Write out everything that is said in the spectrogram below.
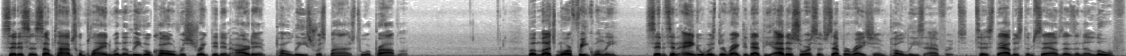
Citizens sometimes complained when the legal code restricted an ardent police response to a problem. But much more frequently, citizen anger was directed at the other source of separation police efforts to establish themselves as an aloof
